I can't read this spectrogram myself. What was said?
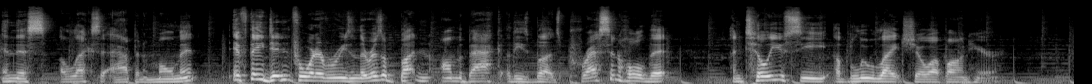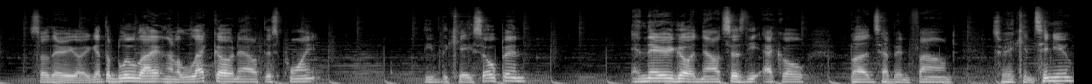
in this Alexa app in a moment. If they didn't for whatever reason, there is a button on the back of these buds. Press and hold it until you see a blue light show up on here. So there you go, you get the blue light. I'm gonna let go now at this point leave the case open. And there you go. Now it says the Echo buds have been found. So hit continue.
